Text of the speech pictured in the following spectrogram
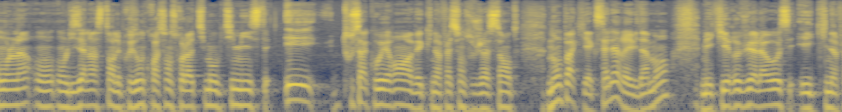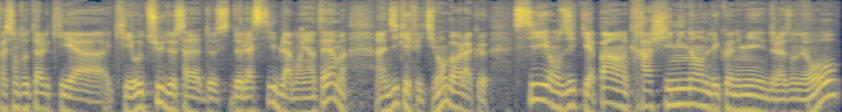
on, on, on lisait à l'instant les prévisions de croissance relativement optimistes et tout ça cohérent avec une inflation sous-jacente, non pas qui accélère évidemment, mais qui est revue à la hausse et qui une inflation totale qui est, qui est au-dessus de, sa, de, de, la cible à moyen terme, indique effectivement, bah voilà, que si on se dit qu'il n'y a pas un crash imminent de l'économie de la zone euro,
